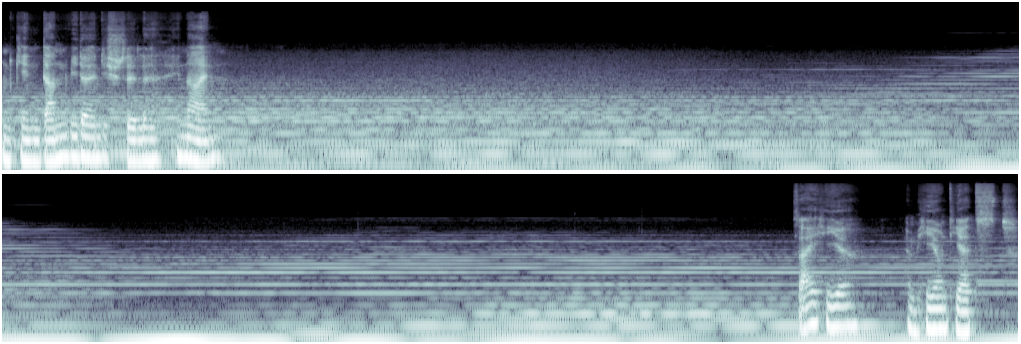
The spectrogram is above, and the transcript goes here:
und gehen dann wieder in die Stille hinein. Sei hier im Hier und Jetzt,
